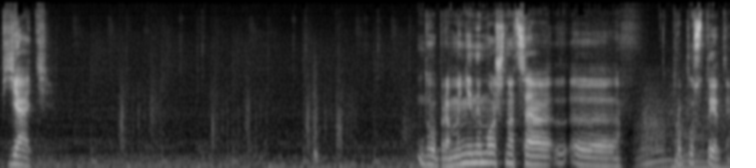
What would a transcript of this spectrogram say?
П'ять. Добре, мені не можна це е, пропустити.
